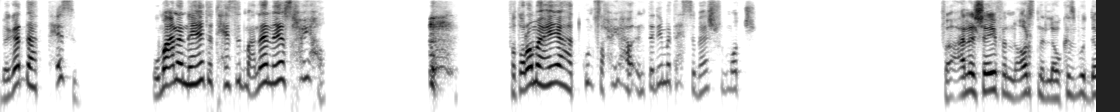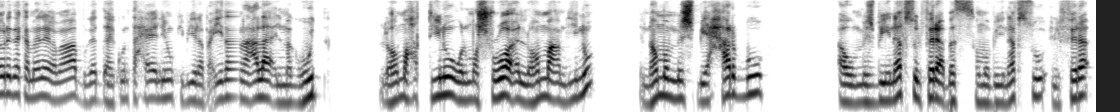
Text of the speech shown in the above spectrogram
بجد هتتحسب. ومعنى إن هي تتحسب معناها إن هي صحيحة. فطالما هي هتكون صحيحة أنت ليه ما تحسبهاش في الماتش؟ فأنا شايف إن أرسنال لو كسبوا الدوري ده كمان يا جماعة بجد هيكون تحية ليهم كبيرة بعيدا على المجهود اللي هم حاطينه والمشروع اللي هم عاملينه إن هم مش بيحاربوا أو مش بينافسوا الفرق بس هم بينافسوا الفرق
